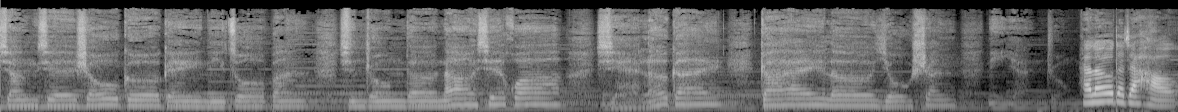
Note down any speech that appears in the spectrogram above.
想写首歌给你作伴。心中的那些话，写了改，改了又删。你眼中。Hello，大家好，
